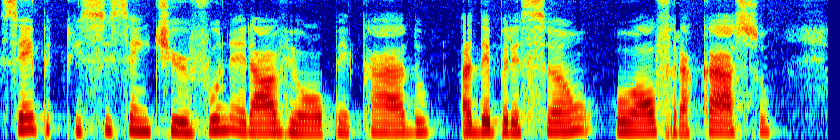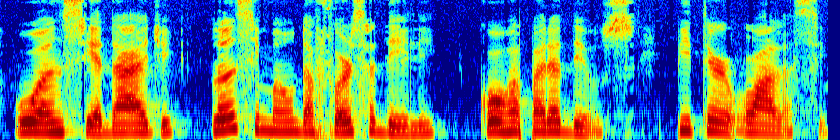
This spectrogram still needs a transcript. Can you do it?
sempre que se sentir vulnerável ao pecado, à depressão ou ao fracasso ou à ansiedade, lance mão da força dele. Corra para Deus. Peter Wallace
